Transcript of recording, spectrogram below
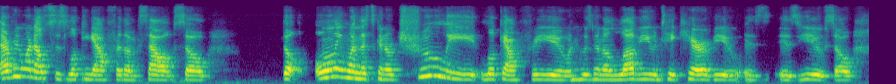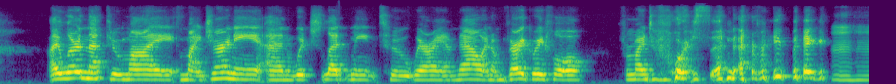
everyone else is looking out for themselves. So the only one that's going to truly look out for you and who's going to love you and take care of you is is you. So I learned that through my my journey and which led me to where I am now and I'm very grateful for my divorce and everything mm-hmm.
